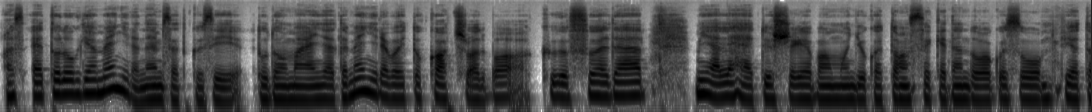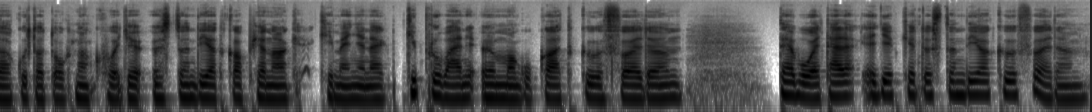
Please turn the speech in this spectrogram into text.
az etológia mennyire nemzetközi tudomány, de mennyire vagytok kapcsolatban a külfölddel? Milyen lehetősége van mondjuk a tanszékeden dolgozó fiatal kutatóknak, hogy ösztöndíjat kapjanak, kimenjenek kipróbálni önmagukat külföldön? Te voltál egyébként ösztöndíja külföldön?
